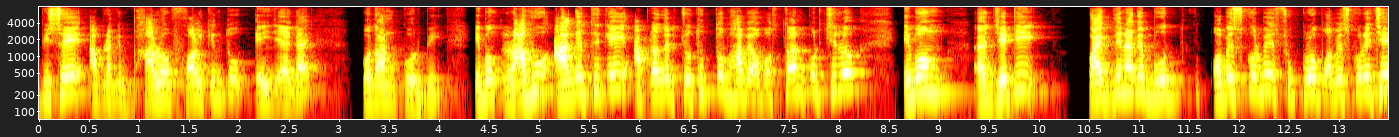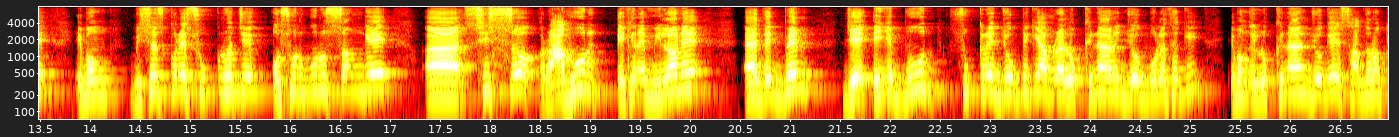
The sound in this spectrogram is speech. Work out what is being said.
বিষয়ে আপনাকে ভালো ফল কিন্তু এই জায়গায় প্রদান করবে এবং রাহু আগে থেকেই আপনাদের চতুর্থভাবে অবস্থান করছিল এবং যেটি কয়েকদিন আগে বুধ প্রবেশ করবে, শুক্র প্রবেশ করেছে এবং বিশেষ করে শুক্র হচ্ছে অসুর গুরুর সঙ্গে শিষ্য রাহুর এখানে মিলনে দেখবেন যে এই যে বুধ শুক্রের যোগটিকে আমরা লক্ষ্মীনারায়ণ যোগ বলে থাকি এবং এই লক্ষ্মীনারায়ণ যোগে সাধারণত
